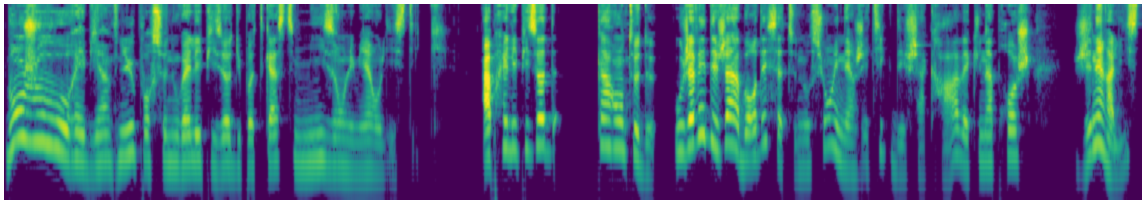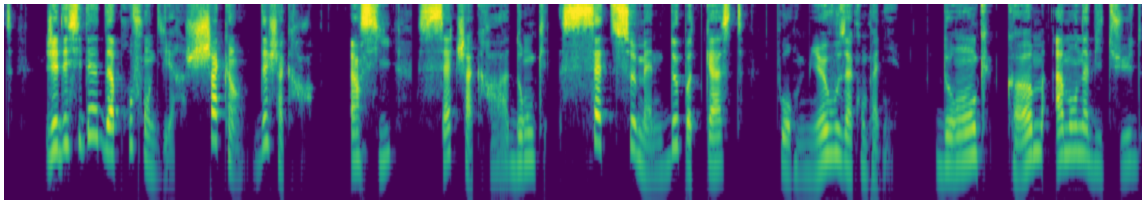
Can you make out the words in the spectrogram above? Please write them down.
Bonjour et bienvenue pour ce nouvel épisode du podcast Mise en lumière holistique. Après l'épisode 42, où j'avais déjà abordé cette notion énergétique des chakras avec une approche généraliste, j'ai décidé d'approfondir chacun des chakras. Ainsi, 7 chakras, donc 7 semaines de podcast pour mieux vous accompagner. Donc, comme à mon habitude,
